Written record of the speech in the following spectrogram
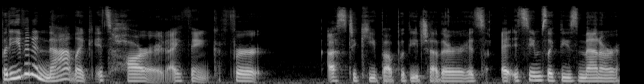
But even in that, like it's hard, I think, for us to keep up with each other. It's it seems like these men are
